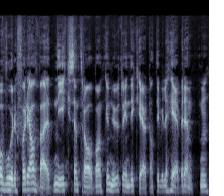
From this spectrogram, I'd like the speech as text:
Og hvorfor i all verden gikk sentralbanken ut og indikerte at de ville heve renten?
